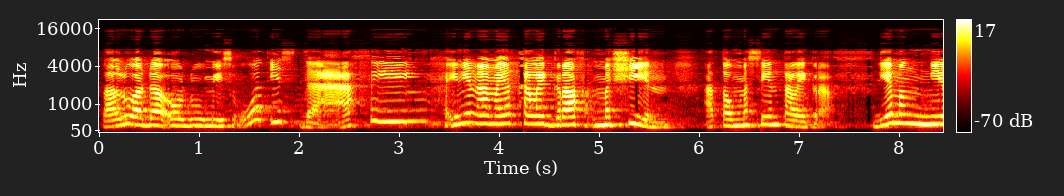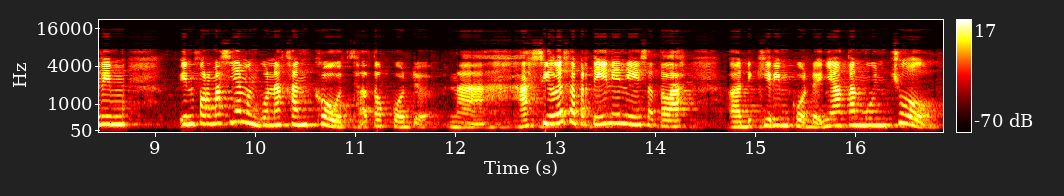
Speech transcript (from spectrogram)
Lalu ada Odumis. What is that thing? Ini namanya telegraph machine atau mesin telegraf. Dia mengirim informasinya menggunakan code atau kode. Nah, hasilnya seperti ini nih setelah uh, dikirim kodenya akan muncul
